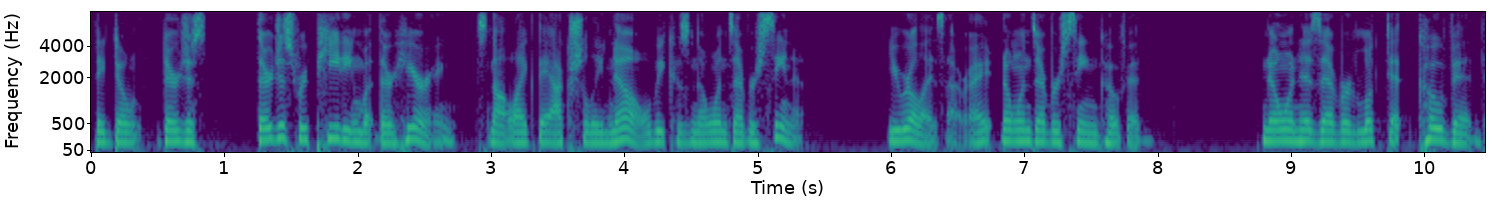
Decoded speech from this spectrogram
They don't they're just they're just repeating what they're hearing. It's not like they actually know because no one's ever seen it. You realize that, right? No one's ever seen COVID. No one has ever looked at COVID.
